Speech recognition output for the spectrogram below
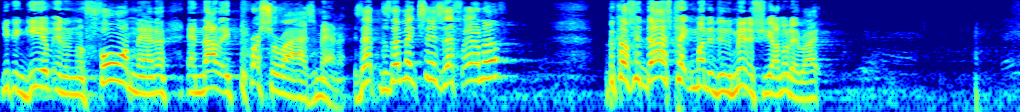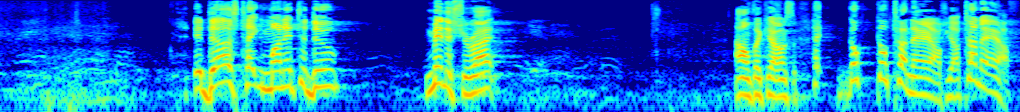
you can give in an informed manner and not a pressurized manner. Is that, does that make sense? Is that fair enough? Because it does take money to do ministry. Y'all know that, right? It does take money to do ministry, right? I don't think y'all understand. Hey, go, go turn the air off, y'all. Turn the air off.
